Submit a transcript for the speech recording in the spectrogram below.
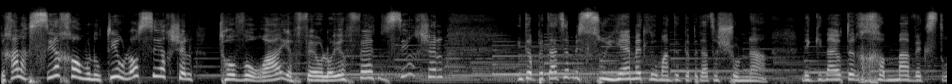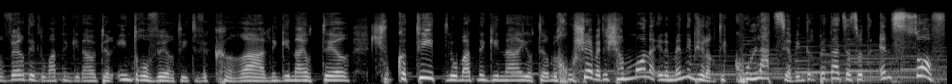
בכלל, השיח האומנותי הוא לא שיח של טוב או רע, יפה או לא יפה, זה שיח של... אינטרפטציה מסוימת לעומת אינטרפטציה שונה. נגינה יותר חמה ואקסטרוברטית לעומת נגינה יותר אינטרוברטית וקרה, נגינה יותר תשוקתית לעומת נגינה יותר מחושבת. יש המון אלמנטים של ארטיקולציה ואינטרפטציה, זאת אומרת, אין סוף.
